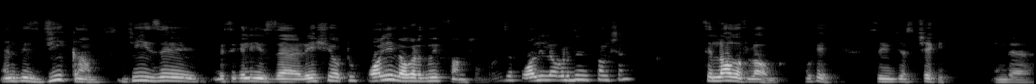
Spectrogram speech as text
and this g comes g is a basically is the ratio of two polylogarithmic function. What is a polylogarithmic function? It's a log of log okay? So you just check it in the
